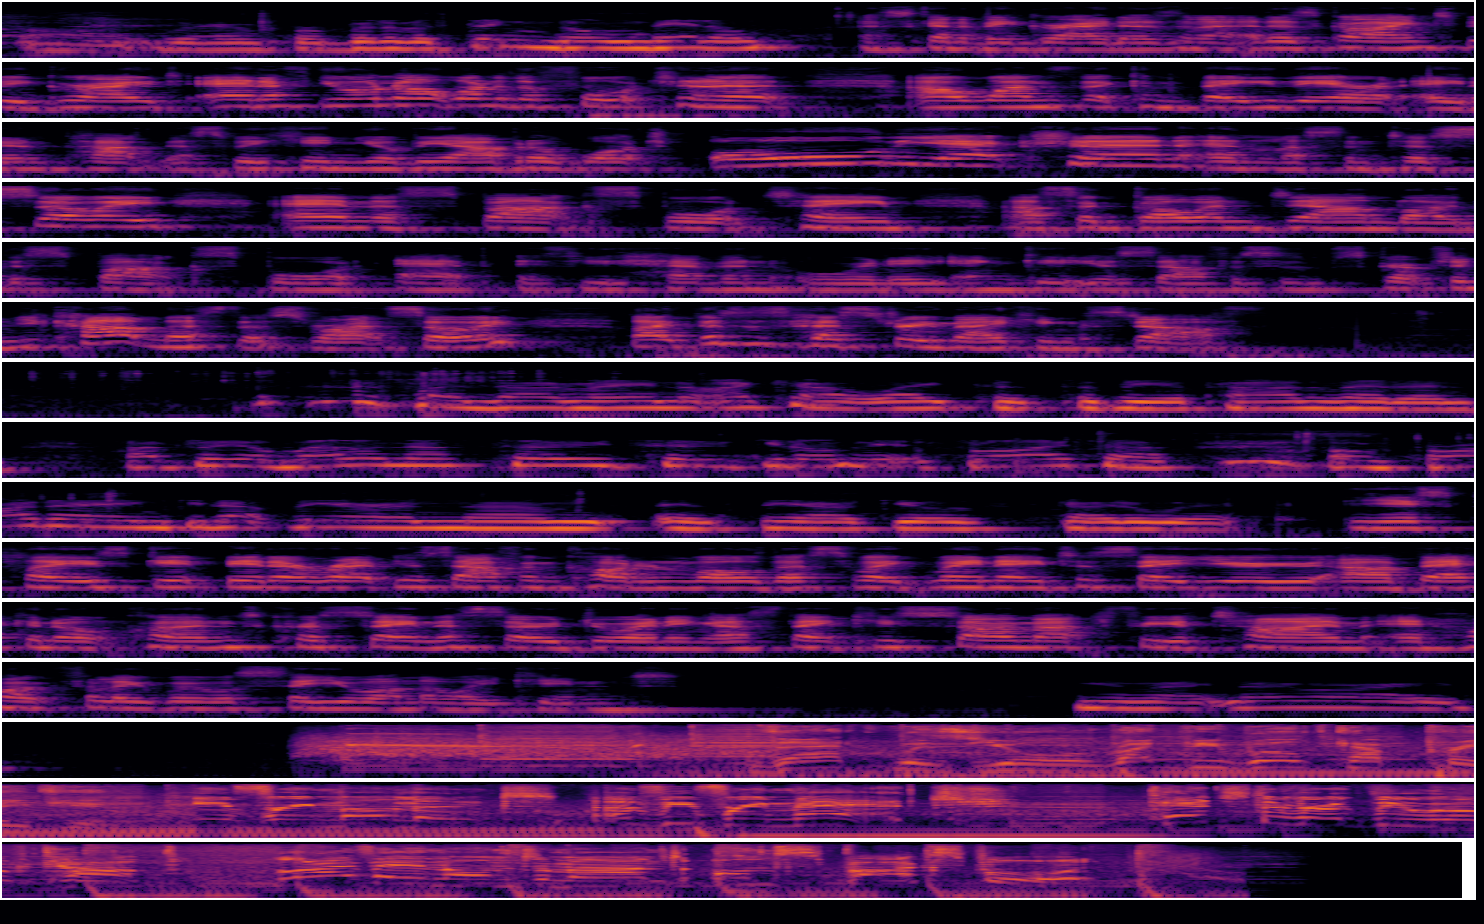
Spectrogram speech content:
oh, we're in for a bit of a ding dong battle. It's going to be great, isn't it? It is going to be great. And if you're not one of the fortunate uh, ones that can be there at Eden Park this weekend, you'll be able to watch all the action and listen to Sue and the Spark Sport team. Uh, so go and download the Spark Sport app if you haven't already and get yourself a subscription. You can't miss this, right, Sue? Like, this is history making stuff. I know, man. I can't wait to, to be a part of it, and hopefully I'm well enough to to get on that flight uh, on Friday and get up there and um, and see our girls go to work. Yes, please get better. Wrap yourself in cotton wool this week. We need to see you uh, back in Auckland. Kristina Sue joining us. Thank you so much for your time, and hopefully we will see you on the weekend. Yeah, mate. No worries. That was your Rugby World Cup preview. Every moment of every match. demand on Spark Sport.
